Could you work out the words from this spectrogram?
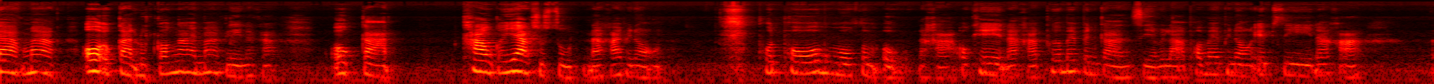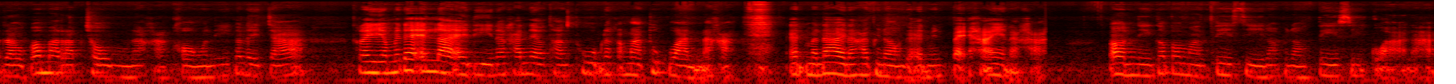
ยากมาก โอ้โอกาสหลุดก็ง่ายมากเลยนะคะ โอกาสเข้าก็ยากสุดๆนะคะพี่น้องโพดโพมงโมสมโอนะคะ โอเคนะคะ เพื่อไม่เป็นการเสียเวลาพ่อแม่พี่น้อง FC นะคะ เราก็มารับชมนะคะของวันนี้ก็เลยจ้า ใครยังไม่ได้แอดไลน์ไอดีนะคะ แนวทางทูบนะคะมาทุกวันนะคะ แอดมาได้นะคะ พี่น้องเดี๋ยวแอดมินแปะให้นะคะ ตอนนี้ก็ประมาณตีสี่เนาะพี่น้องตีสี่กว่านะคะ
